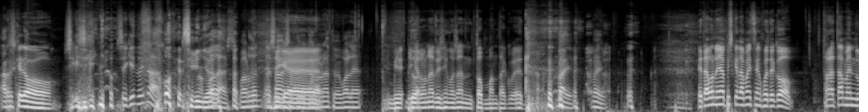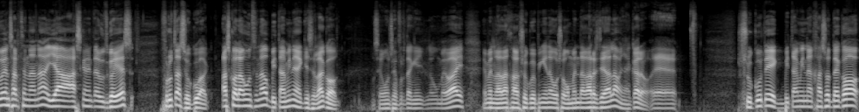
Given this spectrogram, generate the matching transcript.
arrezkero zikin zikin jau. Zikin doina? Joder, zikin No joala. jodas, ba, orduan, esan que- bikarbonatu, igual, eh. Bi- Bikarbonatu izango zen top mantako eta... Bai, bai. eta bueno, ja pizketa maitzen joeteko, tratamenduen sartzen dana, ja azken eta goiez, fruta zukuak. Asko laguntzen dau, vitamina ekizelako. Segun ze frutak egin dugun be bai, hemen naranja zuku epingen dago oso gomendagarriz dela, baina, karo, eh, zukutik vitamina jasoteko,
